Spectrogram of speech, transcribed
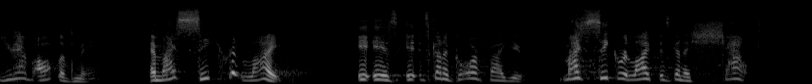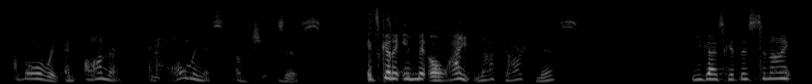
you have all of me, and my secret life is it's gonna glorify you. My secret life is gonna shout glory and honor and holiness of Jesus. It's going to emit light, not darkness. Do you guys get this tonight?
